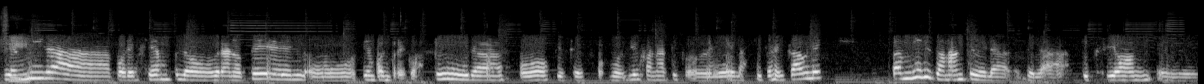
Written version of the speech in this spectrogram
Quien mira, por ejemplo, Gran Hotel o Tiempo entre costuras o que se volvió fanático de las chicas del cable, también es amante de la, de la ficción eh,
